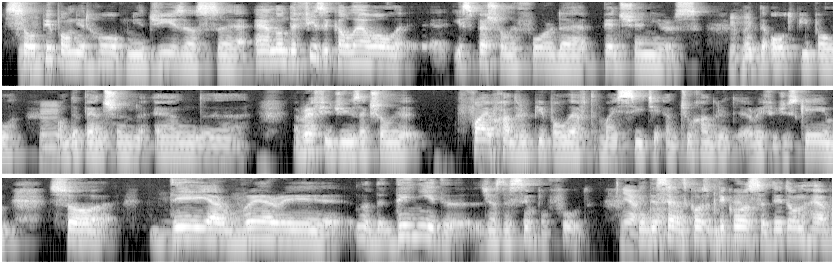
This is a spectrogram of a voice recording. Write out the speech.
So mm-hmm. people need hope, need Jesus, uh, and on the physical level, especially for the pensioners, mm-hmm. like the old people mm-hmm. on the pension and uh, refugees, actually 500 people left my city and 200 refugees came. So they are very, no, they need just the simple food. Yeah, in the sense, cause, because yeah. they don't have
